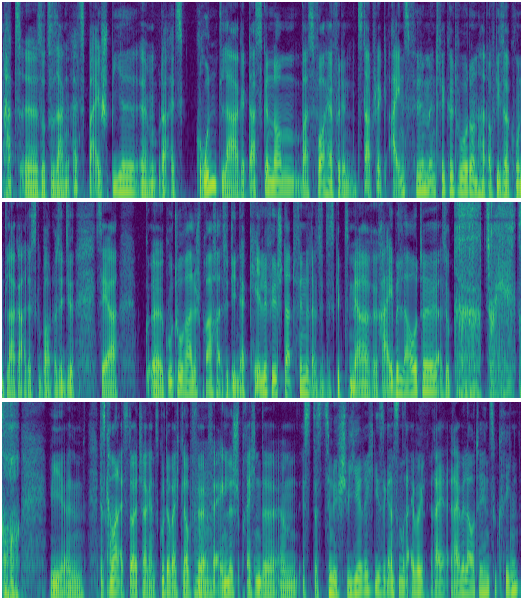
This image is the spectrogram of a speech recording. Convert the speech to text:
hat äh, sozusagen als Beispiel ähm, oder als Grundlage das genommen, was vorher für den Star Trek 1 Film entwickelt wurde und hat auf dieser Grundlage alles gebaut. Also diese sehr äh, gutturale Sprache, also die in der Kehle viel stattfindet. Also es gibt mehrere Reibelaute, also wie, äh, das kann man als Deutscher ganz gut, aber ich glaube für, mhm. für Englisch Sprechende ähm, ist das ziemlich schwierig, diese ganzen Reibe, Reibelaute hinzukriegen.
